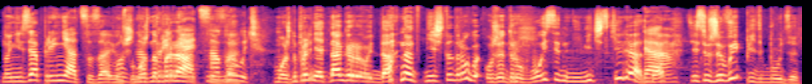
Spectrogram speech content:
но нельзя приняться за весла. Можно, принять браться на за- грудь. можно принять на грудь, да, но это нечто другое. Уже другой синонимический ряд, да. Да. Здесь уже выпить будет.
